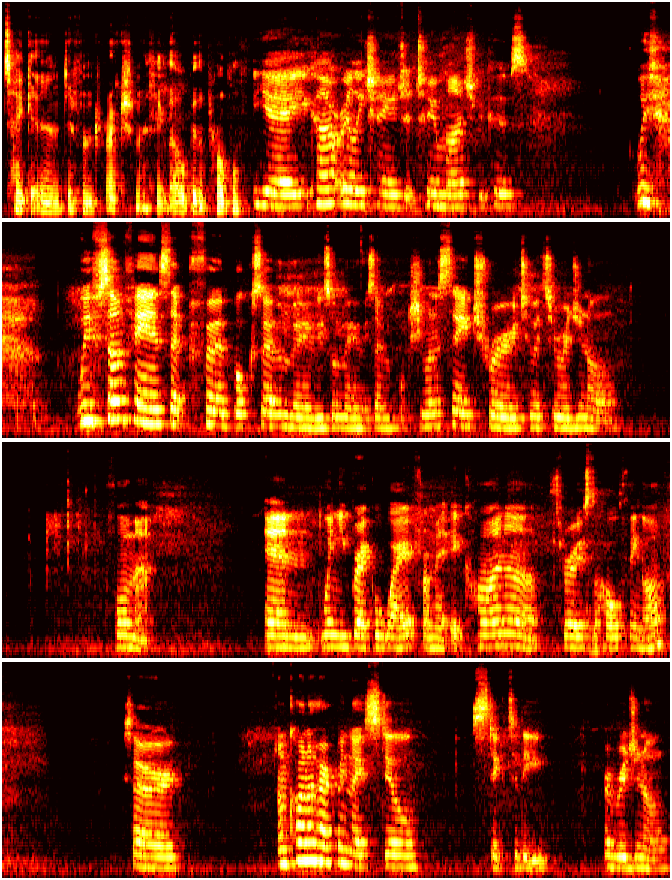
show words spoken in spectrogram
take it in a different direction, I think that will be the problem. Yeah, you can't really change it too much because with with some fans that prefer books over movies or movies over books, you want to stay true to its original format. And when you break away from it, it kind of throws the whole thing off. So I'm kind of hoping they still stick to the original.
